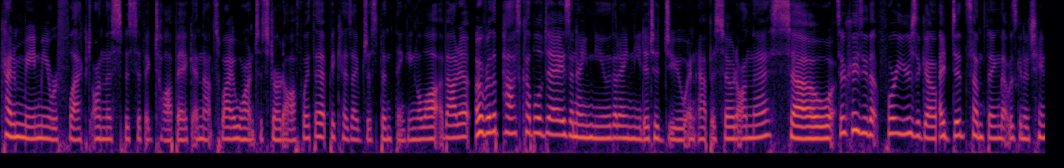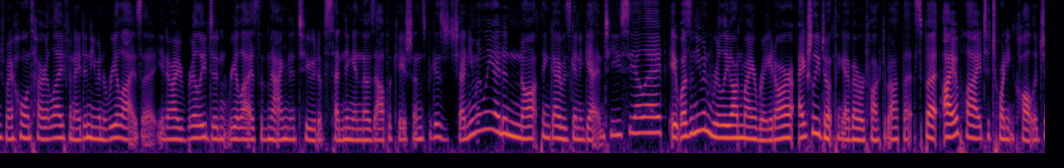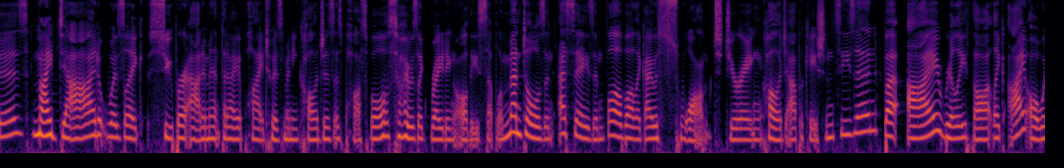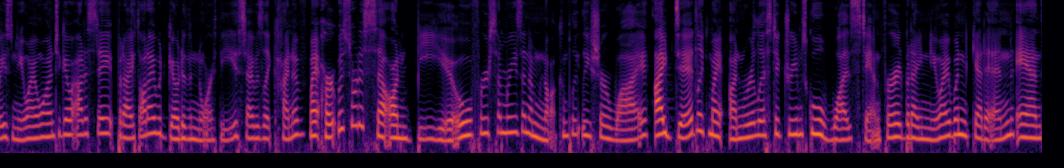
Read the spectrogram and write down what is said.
kind of made me reflect on this specific topic. And that's why I want to start off with it because I've just been thinking a lot about it over the past couple of days. And I knew that I needed to do an episode on this. So, so crazy that four years ago, I did something that was going to change my whole entire life and I didn't even realize it. You know, I really didn't realize the magnitude of sending in those applications because genuinely, I did not think I was going to get into UCLA. It wasn't even really on my radar. I actually don't think I've ever talked about this, but I applied to 20 colleges. My dad was like super adamant that I apply to as many colleges as possible. So I was like writing all these supplementals and essays and blah, blah. Like I was swamped during college application season. But I really thought, like, I always knew I wanted to go out of state, but I thought I would go to the Northeast. I was like, kind of, my heart was sort of set on BU for some reason. I'm not completely sure why. I did, like, my unrealistic dream school was Stanford, but I knew I wouldn't get in. And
